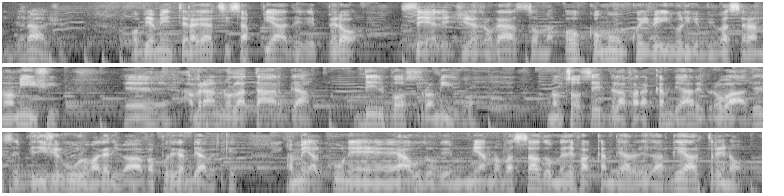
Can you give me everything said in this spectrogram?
in garage. Ovviamente ragazzi sappiate che però se LG Retro Custom o comunque i veicoli che vi passeranno amici eh, avranno la targa del vostro amico non so se ve la farà cambiare provate se vi dice culo magari va fa pure cambiare perché a me alcune auto che mi hanno passato me le fa cambiare le targhe altre no.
